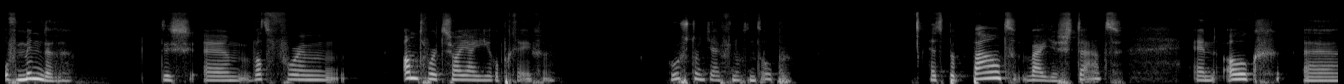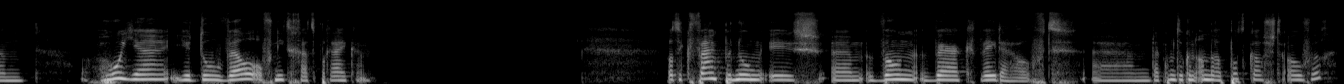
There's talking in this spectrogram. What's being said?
Of minder? Dus um, wat voor een antwoord zou jij hierop geven? Hoe stond jij vanochtend op? Het bepaalt waar je staat en ook um, hoe je je doel wel of niet gaat bereiken. Wat ik vaak benoem is um, woon-werk-wederhelft. Um, daar komt ook een andere podcast over.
